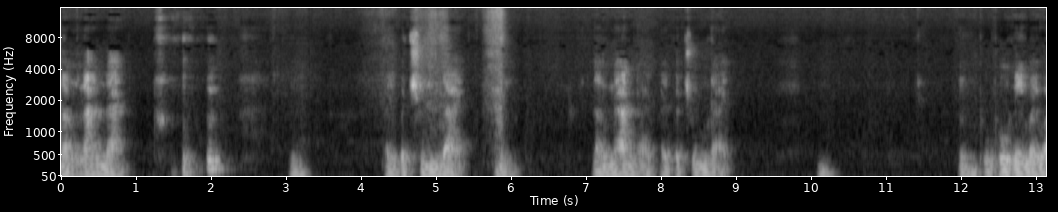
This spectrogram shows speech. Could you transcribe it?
นั่งนานได้ ไปประชุมได้ นั่งนานได้ไปประชุมได้ผู้พูดนี่ไม่ไหว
